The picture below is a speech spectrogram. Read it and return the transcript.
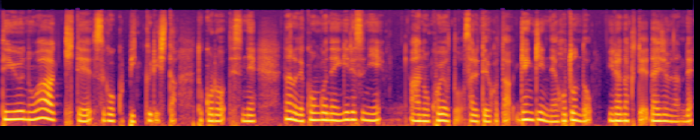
ていうのは来てすごくびっくりしたところですね。なので今後ねイギリスにあの来ようとされてる方現金ねほとんどいらなくて大丈夫なので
